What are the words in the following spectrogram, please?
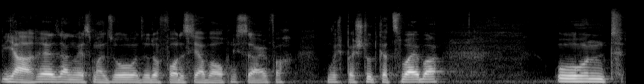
Jahre, sagen wir es mal so. Also davor das Jahr war auch nicht sehr einfach, wo ich bei Stuttgart 2 war. Und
